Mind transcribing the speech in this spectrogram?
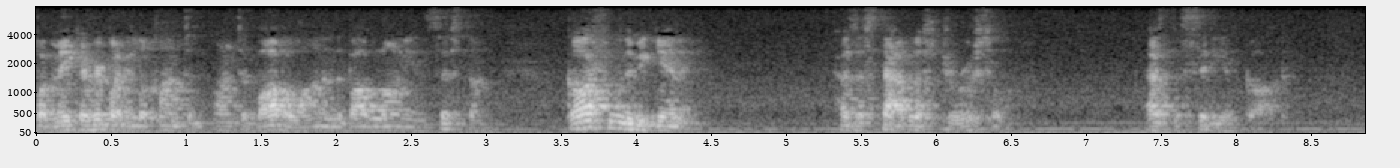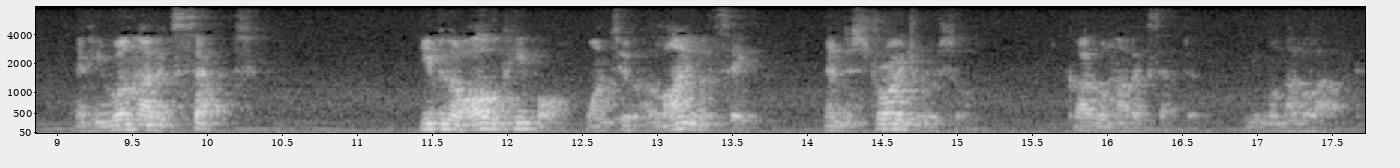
but make everybody look onto, onto Babylon and the Babylonian system. God from the beginning has established Jerusalem as the city of God. And he will not accept, even though all the people want to align with Satan and destroy Jerusalem, God will not accept it. He will not allow it.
